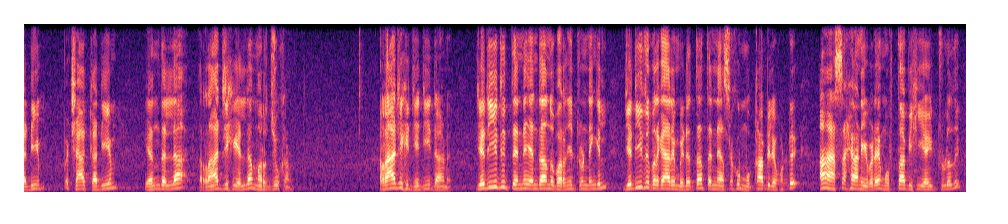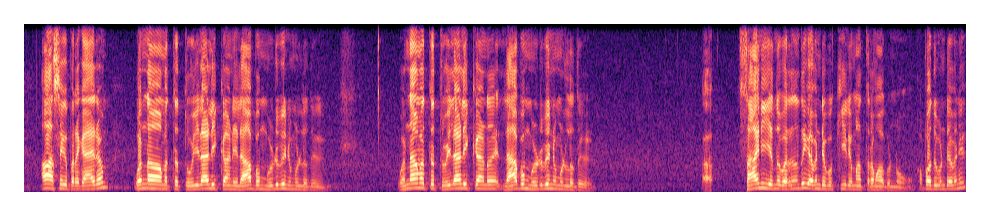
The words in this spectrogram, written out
കടിയും. പക്ഷേ ആ കടിയും എന്തല്ല? റാജിഹയല്ല മർജുഹാണ്. റാജിഹ് ജദീദാണ്. ജദീദ് തന്നെ എന്താണെന്ന് പറഞ്ഞിട്ടുണ്ടെങ്കിൽ ജദീദ് പ്രകാരം എടുത്താൽ തന്നെ അസഹും മുക്കാബിലുമുണ്ട് ആ അസഹാണ് ഇവിടെ മുഫ്താബിഹി ആയിട്ടുള്ളത്. ആ അസഹ് പ്രകാരം ഒന്നാമത്തെ തൊഴിലാളിക്കാണ് ലാഭം മുഴുവനുമുള്ളത്. ഒന്നാമത്തെ തൊഴിലാളിക്കാണ് ലാഭം മുഴുവനുമുള്ളത്. സാനി എന്ന് പറയുന്നത് അവന്റെ വക്കീൽ മാത്രമാകുന്നു. അപ്പോൾ അതുകൊണ്ട് അവന്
